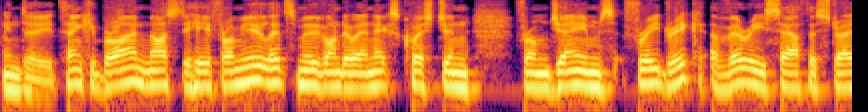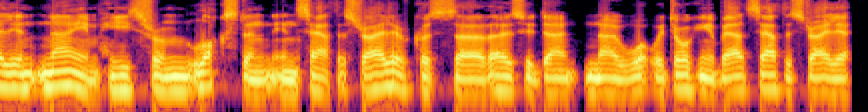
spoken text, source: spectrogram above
Indeed. Thank you, Brian. Nice to hear from you. Let's move on to our next question from James Friedrich, a very South Australian name. He's from Loxton in South Australia. Of course, uh, those who don't know what we're talking about, South Australia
